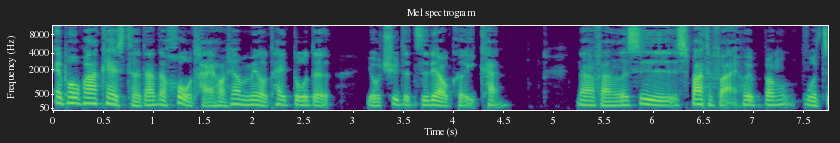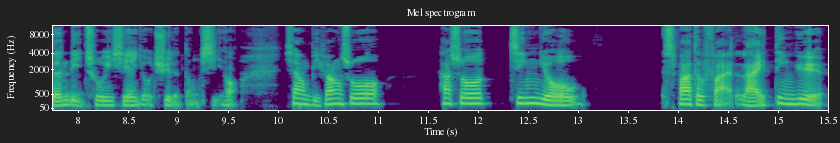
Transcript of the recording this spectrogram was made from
Apple Podcast 它的后台好像没有太多的有趣的资料可以看，那反而是 Spotify 会帮我整理出一些有趣的东西哦，像比方说，他说经由 Spotify 来订阅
